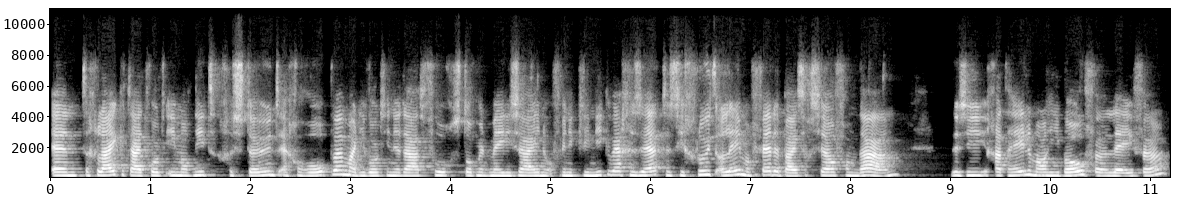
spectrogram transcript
En tegelijkertijd wordt iemand niet gesteund en geholpen, maar die wordt inderdaad volgestopt met medicijnen of in een kliniek weggezet. Dus die groeit alleen maar verder bij zichzelf vandaan. Dus die gaat helemaal hierboven leven,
